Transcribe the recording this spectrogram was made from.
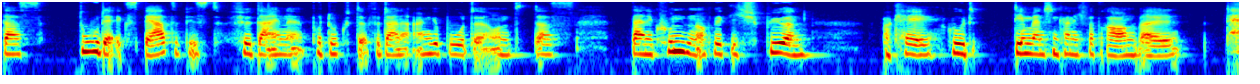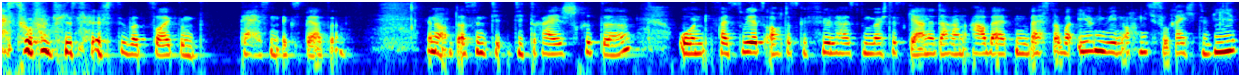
dass du der Experte bist für deine Produkte, für deine Angebote und dass deine Kunden auch wirklich spüren, okay, gut, dem Menschen kann ich vertrauen, weil der ist so von sich selbst überzeugt und der ist ein Experte. Genau, das sind die, die, drei Schritte. Und falls du jetzt auch das Gefühl hast, du möchtest gerne daran arbeiten, weißt aber irgendwie noch nicht so recht wie,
